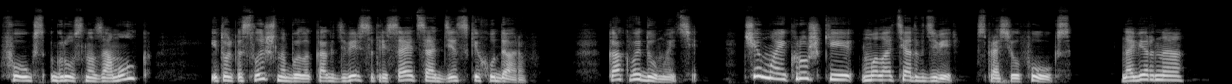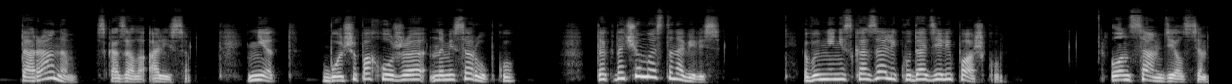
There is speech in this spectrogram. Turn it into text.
Фоукс грустно замолк, и только слышно было, как дверь сотрясается от детских ударов. «Как вы думаете, чем мои крошки молотят в дверь?» — спросил Фоукс. «Наверное, тараном?» — сказала Алиса. «Нет, больше похоже на мясорубку». «Так на чем мы остановились?» «Вы мне не сказали, куда дели Пашку». Он сам делся,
